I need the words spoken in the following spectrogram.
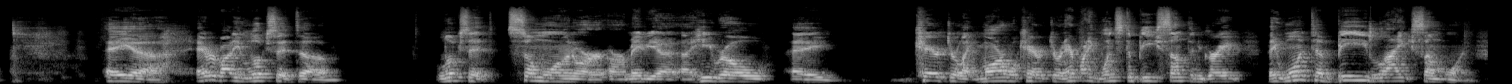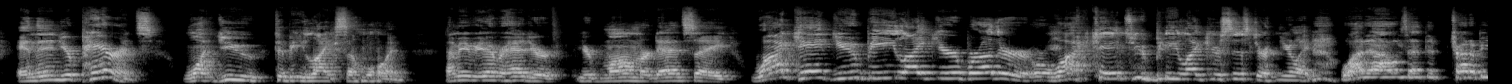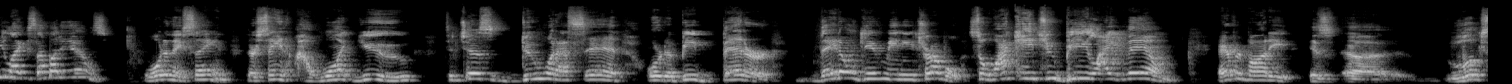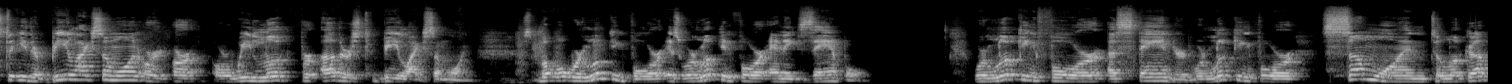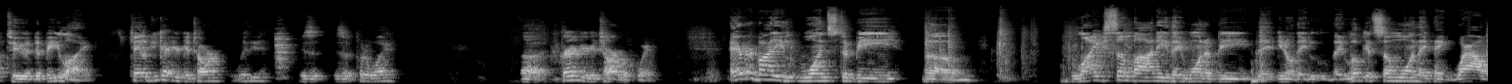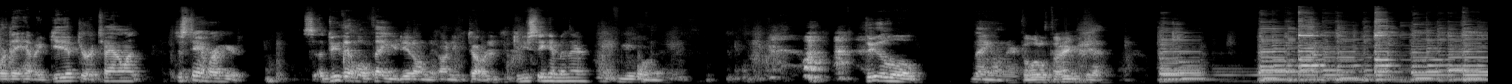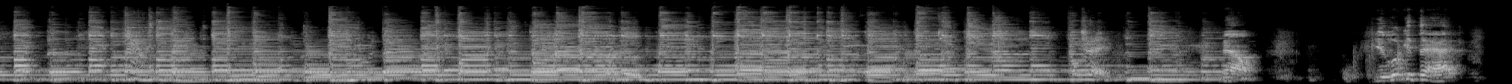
saying? A uh, everybody looks at. Um, looks at someone or or maybe a, a hero, a character like Marvel character, and everybody wants to be something great. They want to be like someone. And then your parents want you to be like someone. I mean, have you ever had your, your mom or dad say, why can't you be like your brother? Or why can't you be like your sister? And you're like, why do I always have to try to be like somebody else? What are they saying? They're saying, I want you to just do what I said or to be better. They don't give me any trouble. So why can't you be like them? Everybody is, uh, looks to either be like someone or, or, or we look for others to be like someone. But what we're looking for is we're looking for an example. We're looking for a standard. We're looking for someone to look up to and to be like. Caleb, you got your guitar with you? Is it is it put away? Uh, grab your guitar real quick. Everybody wants to be um, like somebody. They want to be. They you know they they look at someone. They think wow, or they have a gift or a talent. Just stand right here. So uh, do that little thing you did on the on your guitar. Can you see him in there? Move on there. Do the little thing on there. The little thing. Yeah.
